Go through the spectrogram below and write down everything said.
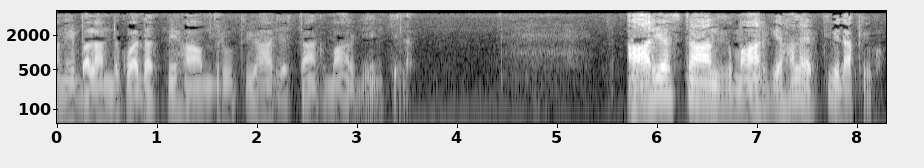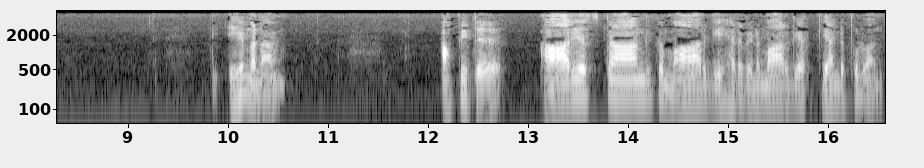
අනේ බලන්නකෝ අදත් මේ හාමුදුරුවෝ කිව්ව ආර්ය අෂ්ටාංග මාර්ගයනේ කියලා. ආර්ය අෂ්ටාංගික මාර්ගය අහලා ඇත්ති වෙලා කිව්වා. එහෙමනම් අපිට ආර්ය අෂ්ටාංගික මාර්ගය හැර වෙන මාර්ගයක් කියන්න පුළුවන්ද?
